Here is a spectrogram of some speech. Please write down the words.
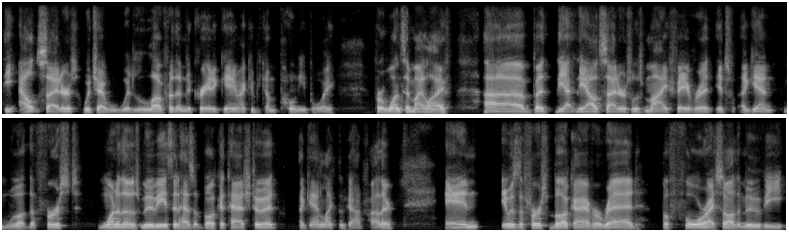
The Outsiders, which I would love for them to create a game, I could become Pony Boy for once in my life. Uh, but the the Outsiders was my favorite. It's again the first one of those movies that has a book attached to it, again, like The Godfather. And it was the first book I ever read before I saw the movie.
